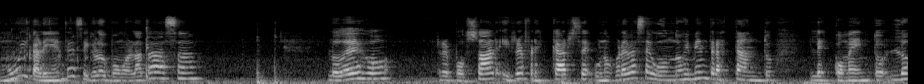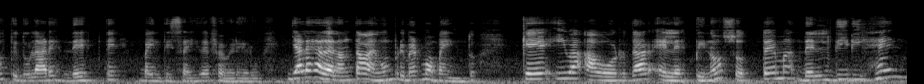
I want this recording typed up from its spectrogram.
muy caliente, así que lo pongo en la taza, lo dejo reposar y refrescarse unos breves segundos y mientras tanto les comento los titulares de este 26 de febrero. Ya les adelantaba en un primer momento que iba a abordar el espinoso tema del dirigente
